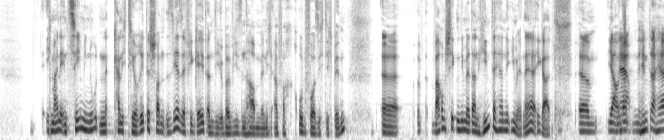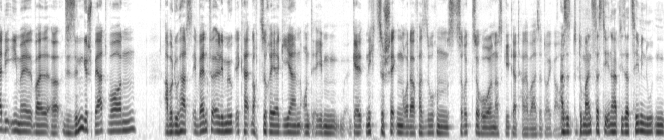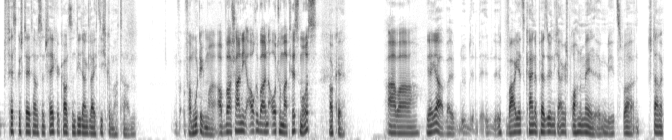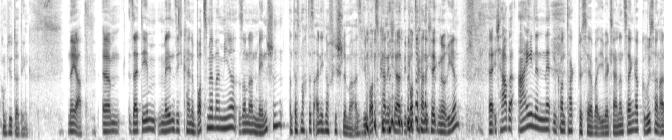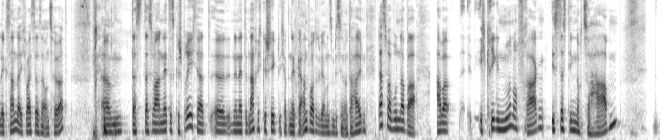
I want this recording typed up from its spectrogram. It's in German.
Ich meine, in zehn Minuten kann ich theoretisch schon sehr, sehr viel Geld an die überwiesen haben, wenn ich einfach unvorsichtig bin. Äh, warum schicken die mir dann hinterher eine E-Mail? Naja, egal. Ähm, ja, und Naja, dann, hinterher die E-Mail, weil äh, sie sind gesperrt worden, aber du hast eventuell die Möglichkeit noch zu reagieren und eben Geld nicht zu schicken oder versuchen es zurückzuholen. Das geht ja teilweise durchaus. also du meinst, dass die innerhalb dieser zehn Minuten festgestellt haben, es sind Fake-Accounts und die dann gleich dicht gemacht haben? Ver- vermute ich mal. Aber wahrscheinlich auch über einen Automatismus. Okay. Aber Ja, ja, weil äh, war jetzt keine persönlich angesprochene Mail irgendwie. Es war ein Standard-Computer-Ding. Naja, ähm, seitdem melden sich keine Bots mehr bei mir, sondern Menschen und das macht es eigentlich noch viel schlimmer. Also die Bots kann ich ja, die Bots kann ich ja ignorieren. Äh, ich habe einen netten Kontakt bisher bei eBay Kleinanzeigen gehabt. Grüße an Alexander, ich weiß, dass er uns hört. Ähm, das, das war ein nettes Gespräch, der hat äh, eine nette Nachricht geschickt, ich habe nett geantwortet, wir haben uns ein bisschen unterhalten. Das war wunderbar. Aber äh, ich kriege nur noch Fragen, ist das Ding noch zu haben?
